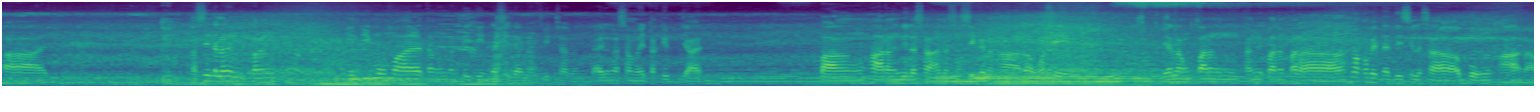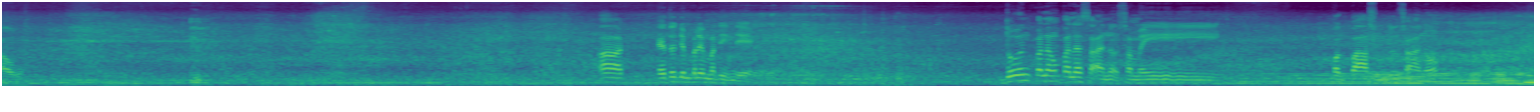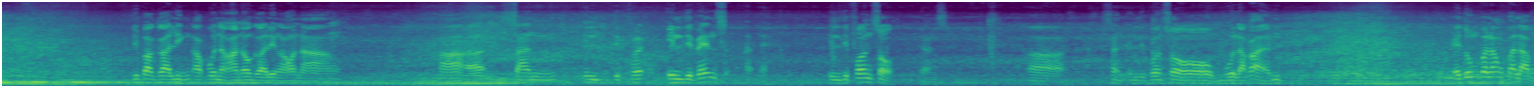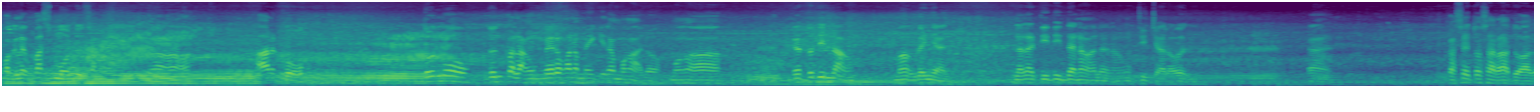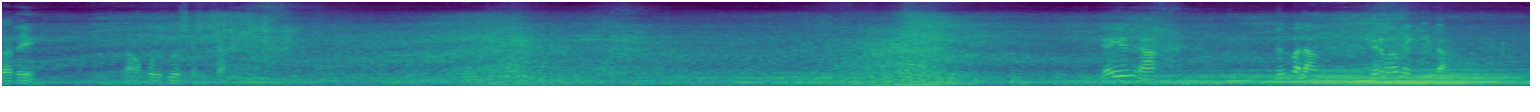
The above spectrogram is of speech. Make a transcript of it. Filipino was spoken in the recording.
ah kasi talagang parang hindi mo mahalatang nagtitinda sila ng chicharon dahil nga sa may takip dyan. Pangharang nila sa ano sa siga ng araw. Kasi yan lang parang tangi parang para makapit na din sila sa buong araw At eto din pala yung matindi. Doon pa lang pala sa ano, sa may pagpasok dun sa ano. 'Di ba galing ako ng ano, galing ako ng ah, San Ildef- Ildefonso eh, Ildefonso. Yan. Ah, San Ildefonso, Bulacan. Eh doon pa lang pala paglagpas mo doon sa ah, Arco, doon mo, doon pa lang, meron ka na makikita mga ano, mga ganito din lang, mga ganyan, na nagtitinda ng ano, ng chicharon. Yan. Kasi ito sarado ata ito eh. Naka full close kasi siya. Kaya yun nga, doon pa lang, meron ka makikita.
